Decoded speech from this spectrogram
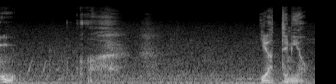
うんやってみよう。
